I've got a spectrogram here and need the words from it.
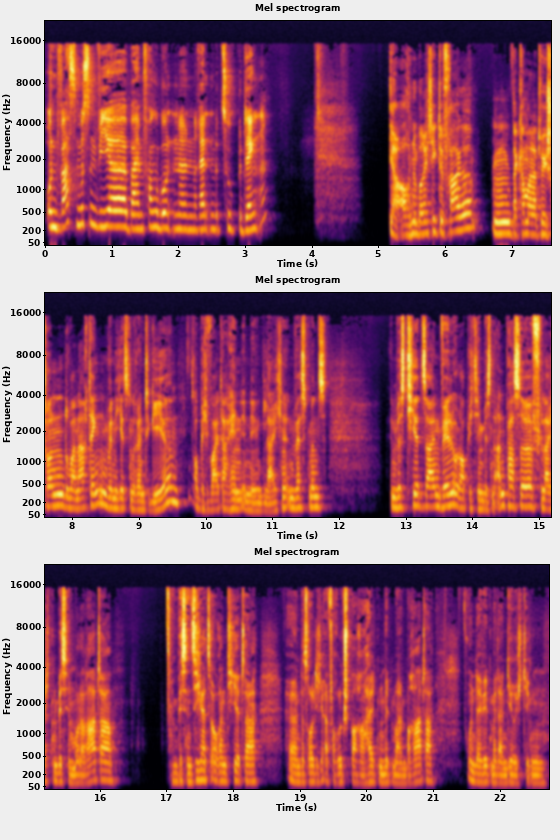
und was müssen wir beim fondgebundenen Rentenbezug bedenken? Ja, auch eine berechtigte Frage. Hm, da kann man natürlich schon drüber nachdenken, wenn ich jetzt in Rente gehe, ob ich weiterhin in den gleichen Investments investiert sein will oder ob ich die ein bisschen anpasse, vielleicht ein bisschen moderater, ein bisschen sicherheitsorientierter. Äh, da sollte ich einfach Rücksprache halten mit meinem Berater und der wird mir dann die richtigen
